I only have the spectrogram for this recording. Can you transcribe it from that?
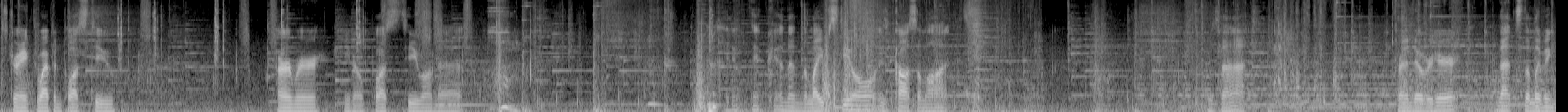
Strength weapon plus two. Armor you know plus two on that hmm. And then the life steal is costs a lot. Who's that? Friend over here. That's the living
